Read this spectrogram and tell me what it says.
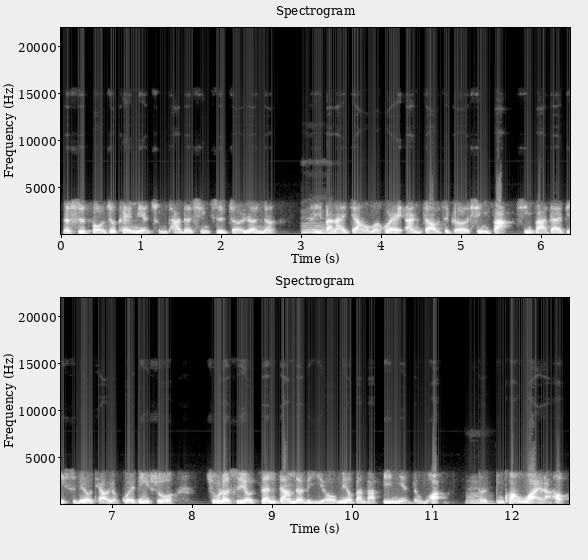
那是否就可以免除他的刑事责任呢？那一般来讲，我们会按照这个刑法，刑法在第十六条有规定说，除了是有正当的理由没有办法避免的话，的情况外，然后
